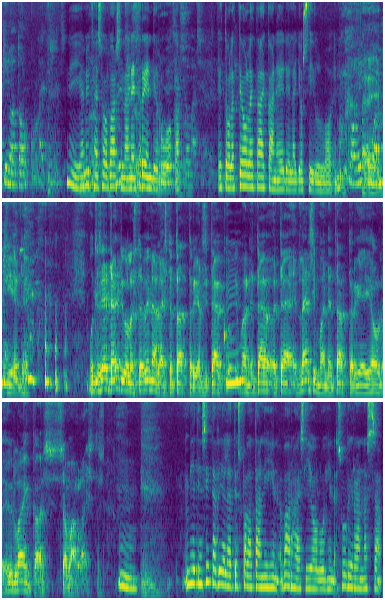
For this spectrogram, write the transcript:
kilotolkulla. Että se, Niin, ja nythän se on varsinainen trendiruoka. Nyt se on varsinainen. Että olette olleet aikaan edellä jo silloin. Oli En tiedä. Mutta se täytyy olla sitä venäläistä tattaria. Sitä kotimainen, tämä, tämä länsimainen tattari ei ole lainkaan samanlaista. Mietin sitä vielä, että jos palataan niihin varhaisiin jouluihin Suvirannassa,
